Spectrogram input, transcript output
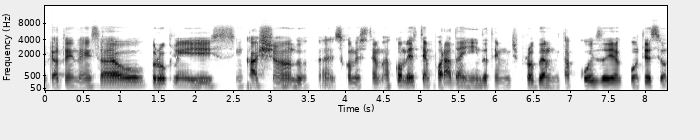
que a tendência é o Brooklyn ir se encaixando. É, esse começo de, começo de temporada ainda, tem muito problema, muita coisa aí aconteceu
